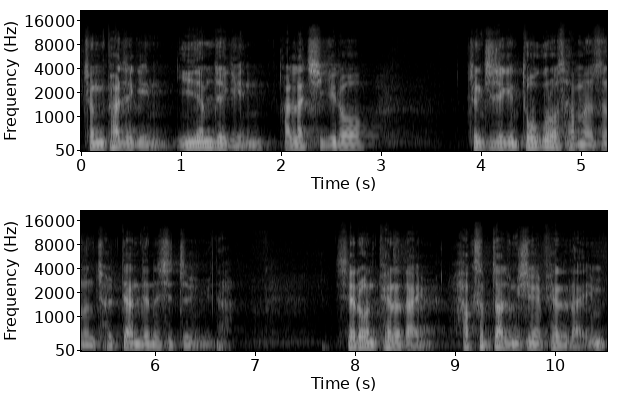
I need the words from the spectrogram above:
정파적인 이념적인 갈라치기로 정치적인 도구로 삼아서는 절대 안 되는 시점입니다. 새로운 패러다임, 학습자 중심의 패러다임,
